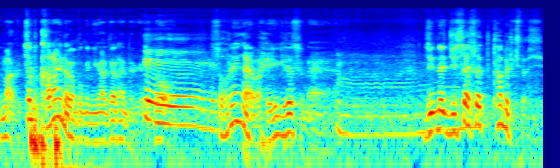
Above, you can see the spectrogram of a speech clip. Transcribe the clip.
うん。まあちょっと辛いのが僕苦手なんだけれど、ええ。それ以外は平気ですね。うん。実実際そうやって食べてきたし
